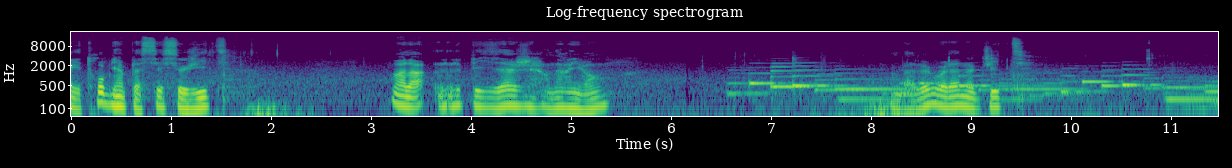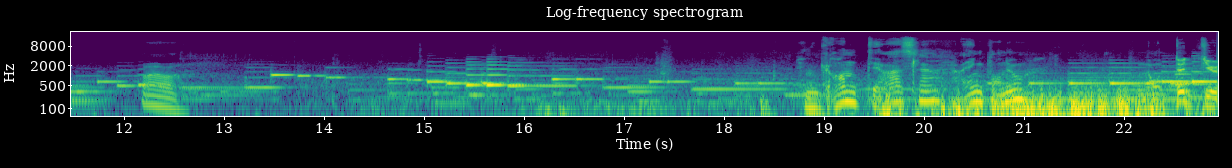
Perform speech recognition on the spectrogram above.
Il est trop bien placé ce gîte. Voilà le paysage en arrivant. Bah le voilà notre gîte. Une grande terrasse là, rien que pour nous. Nom de Dieu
